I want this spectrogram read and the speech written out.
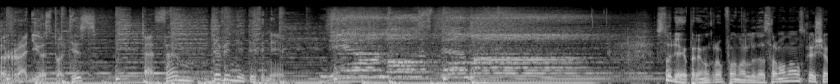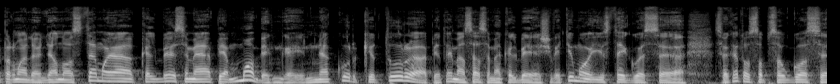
Radio stotis FM99. Dienos tema. Studijoje prie mikrofono Liudas Ramanauskas, šią pirmadienio dienos temoje kalbėsime apie mobbingą ir ne kur kitur. Apie tai mes esame kalbėję švietimo įstaigose, sveikatos apsaugos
